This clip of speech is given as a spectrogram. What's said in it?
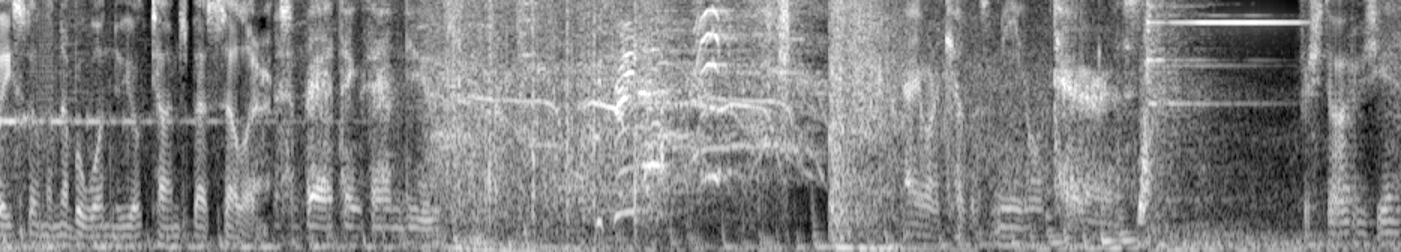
based on the number one New York Times bestseller. There's some bad things happen to you. Now you want to kill those mean old terrorists. For starters, yeah.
